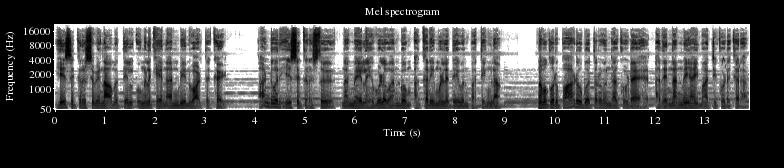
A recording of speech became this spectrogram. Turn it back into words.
இயேசு கிறிஸ்துவின் நாமத்தில் உங்களுக்கு என் அன்பின் வாழ்த்துக்கள். ஆண்டவர் இயேசு கிறிஸ்து நம்ம மேல எவ்வளவு அன்பும் அக்கறையும் உள்ள தேவன் பார்த்தீங்களா? நமக்கு ஒரு பாடு உபத்திரம் வந்தா கூட அதை நன்மையாய் மாற்றி கொடுக்கிறார்.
